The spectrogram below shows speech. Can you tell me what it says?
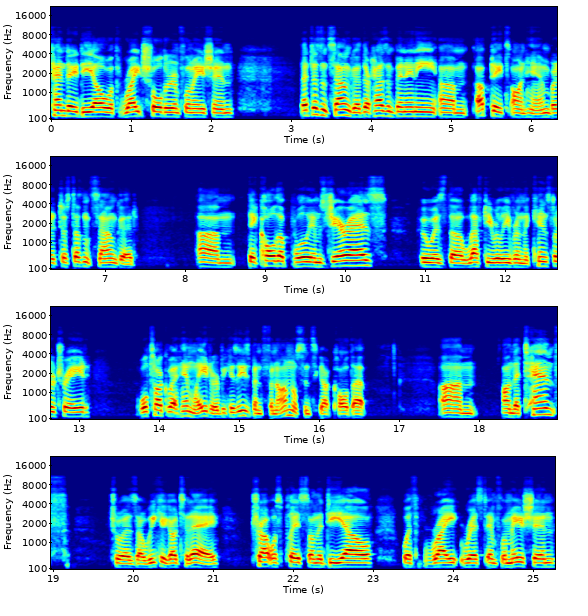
Ten day DL with right shoulder inflammation. That doesn't sound good. There hasn't been any um, updates on him, but it just doesn't sound good. Um, they called up Williams Jerez, who was the lefty reliever in the Kinsler trade. We'll talk about him later because he's been phenomenal since he got called up. Um, on the 10th, which was a week ago today, Trout was placed on the DL with right wrist inflammation,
